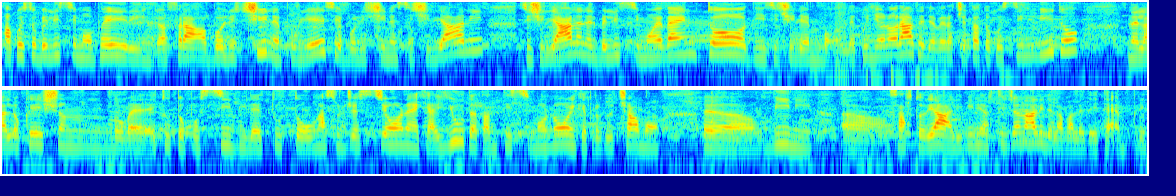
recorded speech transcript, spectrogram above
a questo bellissimo pairing fra bollicine pugliesi e bollicine siciliane nel bellissimo evento di Sicilia in Bolle. Quindi onorate di aver accettato questo invito nella location dove è tutto possibile, è tutta una suggestione che aiuta tantissimo noi che produciamo eh, vini eh, sartoriali, vini artigianali della Valle dei Templi.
